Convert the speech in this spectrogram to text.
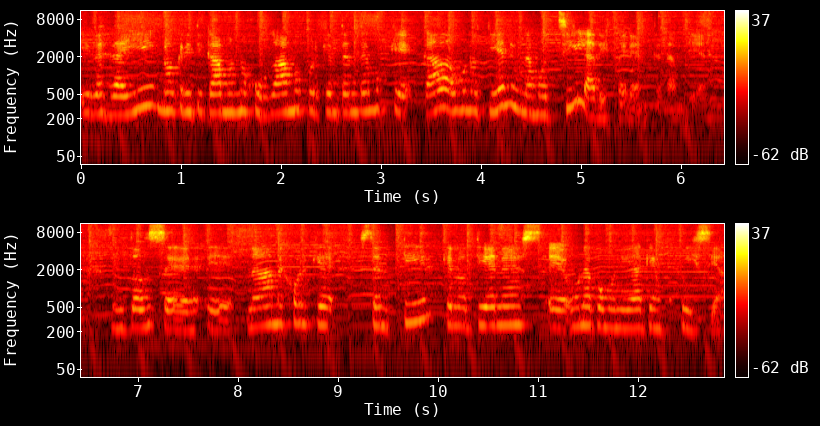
y, desde ahí no criticamos, no juzgamos, porque entendemos que cada uno tiene una mochila diferente también. Entonces, eh, nada mejor que sentir que no tienes eh, una comunidad que enjuicia,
